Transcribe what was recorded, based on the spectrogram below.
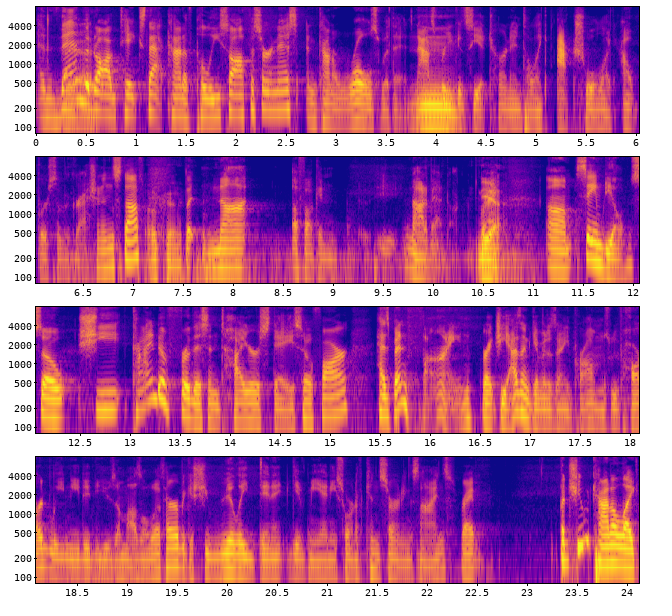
And then the dog takes that kind of police officerness and kind of rolls with it. And that's where you mm. could see it turn into like actual like outbursts of aggression and stuff. Okay. But not a fucking, not a bad dog. Yeah. Um, same deal. So she kind of for this entire stay so far has been fine, right? She hasn't given us any problems. We've hardly needed to use a muzzle with her because she really didn't give me any sort of concerning signs, right? But she would kind of like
